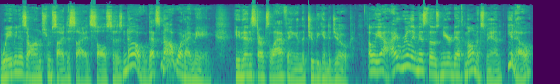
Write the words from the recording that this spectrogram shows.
Waving his arms from side to side, Saul says, No, that's not what I mean. He then starts laughing, and the two begin to joke. Oh, yeah, I really miss those near death moments, man. You know,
